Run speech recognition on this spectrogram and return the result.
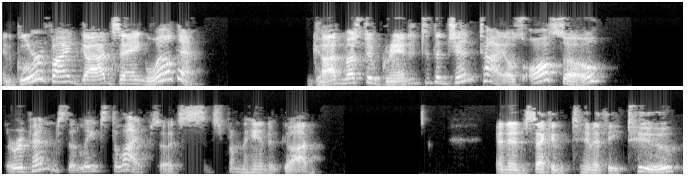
and glorified God saying, well then, God must have granted to the Gentiles also the repentance that leads to life. So it's, it's from the hand of God. And then second Timothy two,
